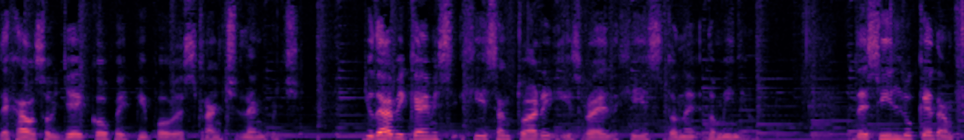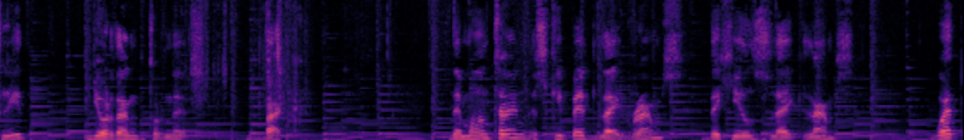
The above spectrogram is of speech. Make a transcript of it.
the house of Jacob, a people of strange language, Judah became his sanctuary, Israel his dominion. The sea looked and fled, Jordan turned back. The mountain skipped like rams, the hills like lambs. What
